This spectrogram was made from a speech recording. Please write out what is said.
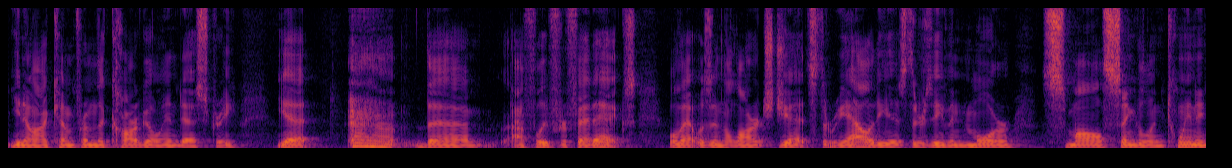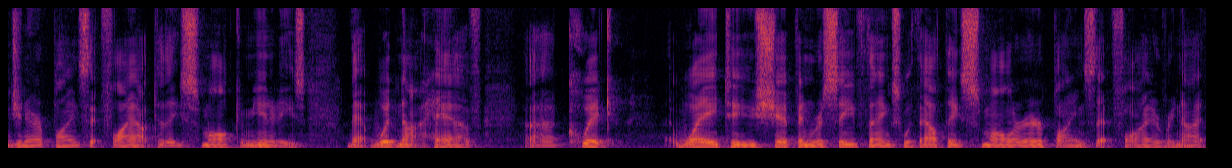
you know, I come from the cargo industry, yet the I flew for FedEx. Well, that was in the large jets. The reality is there's even more small single and twin engine airplanes that fly out to these small communities that would not have a quick way to ship and receive things without these smaller airplanes that fly every night.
